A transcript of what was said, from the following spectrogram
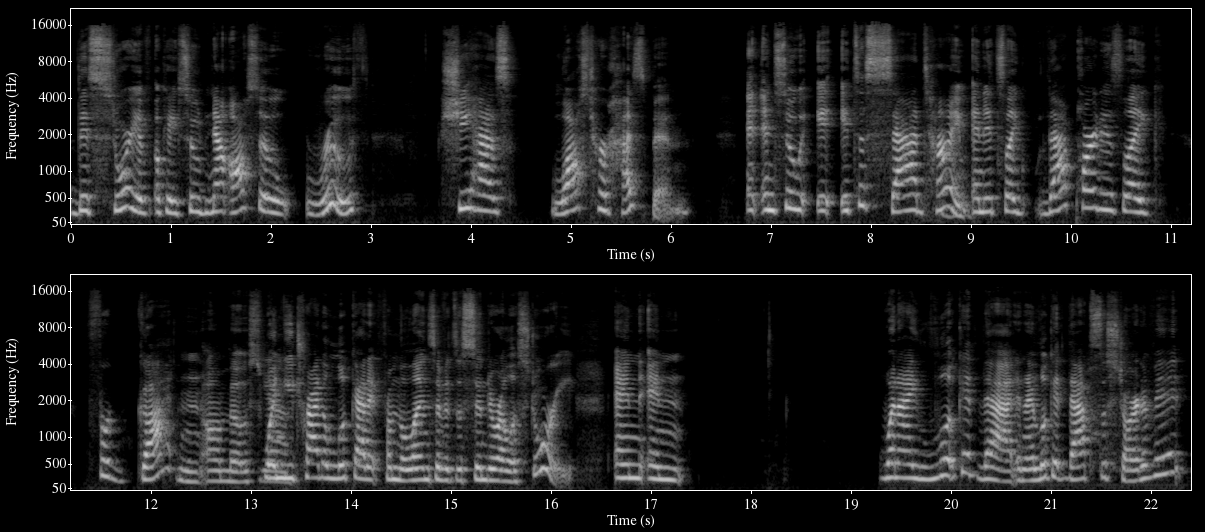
this story of okay, so now also Ruth, she has lost her husband. And and so it, it's a sad time and it's like that part is like forgotten almost yeah. when you try to look at it from the lens of it's a Cinderella story. And and when I look at that and I look at that's the start of it,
